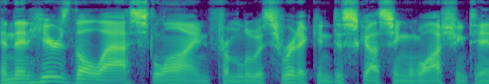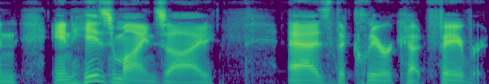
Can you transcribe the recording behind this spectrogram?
And then here's the last line from Louis Riddick in discussing Washington in his mind's eye as the clear cut favorite.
